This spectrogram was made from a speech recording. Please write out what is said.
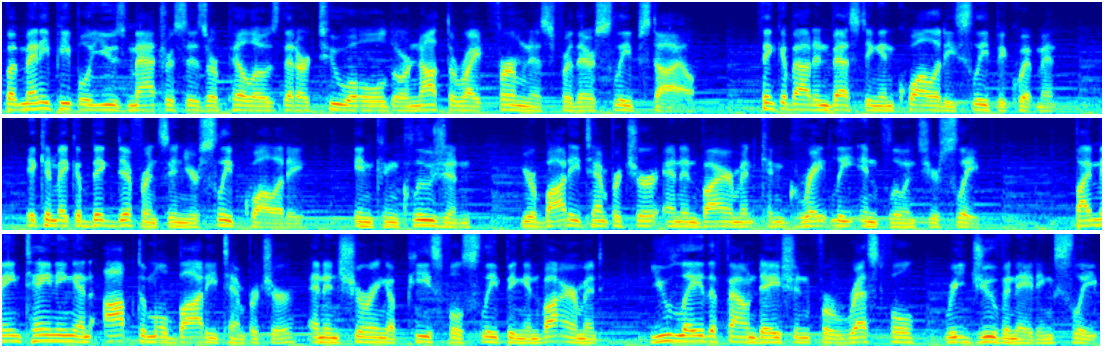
but many people use mattresses or pillows that are too old or not the right firmness for their sleep style. Think about investing in quality sleep equipment. It can make a big difference in your sleep quality. In conclusion, your body temperature and environment can greatly influence your sleep. By maintaining an optimal body temperature and ensuring a peaceful sleeping environment, you lay the foundation for restful, rejuvenating sleep.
